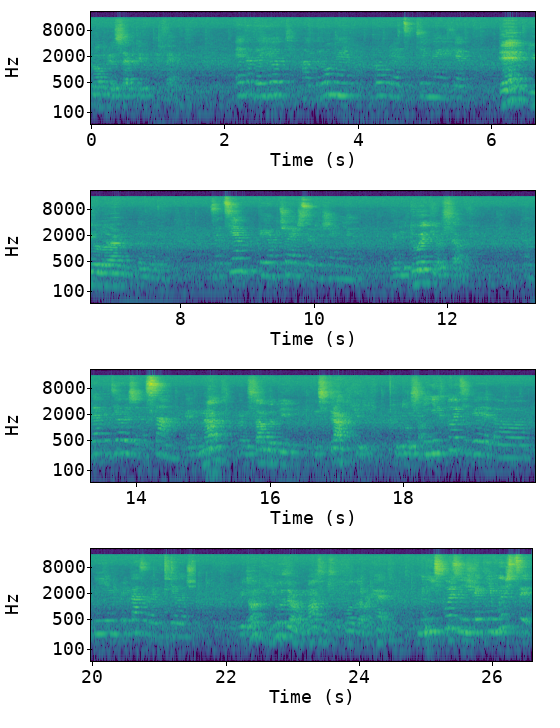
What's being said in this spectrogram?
proprioceptive effect. Это дает огромный проприоцептивный эффект. Then you learn the movement. Затем ты обучаешься движению. When you do it yourself. Когда ты делаешь это сам, And not when somebody instructs you to do и something. никто тебе э, не приказывает делать We don't use our muscles to hold our head. Мы не используем никакие мышцы,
